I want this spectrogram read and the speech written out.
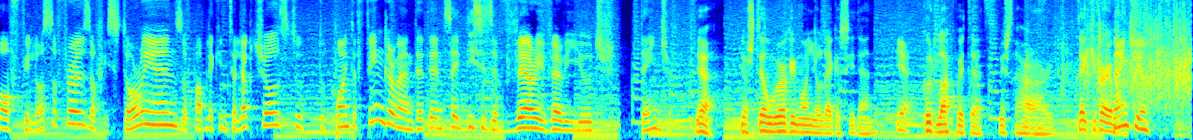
of philosophers, of historians, of public intellectuals to, to point a finger at it and say this is a very, very huge danger. Yeah, you're still working on your legacy then. Yeah. Good luck with that, Mr. Harari. Thank you very much. Thank you.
